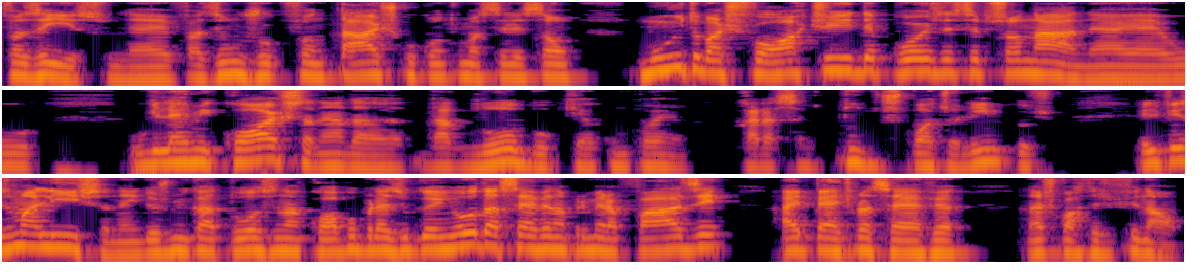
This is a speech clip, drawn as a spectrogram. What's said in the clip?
fazer isso, né? Fazer um jogo fantástico contra uma seleção muito mais forte e depois decepcionar, né? É o, o Guilherme Costa, né, da, da Globo, que acompanha, o cara sabe tudo dos esportes olímpicos, ele fez uma lista, né? Em 2014, na Copa, o Brasil ganhou da Sérvia na primeira fase, aí perde para a Sérvia nas quartas de final.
